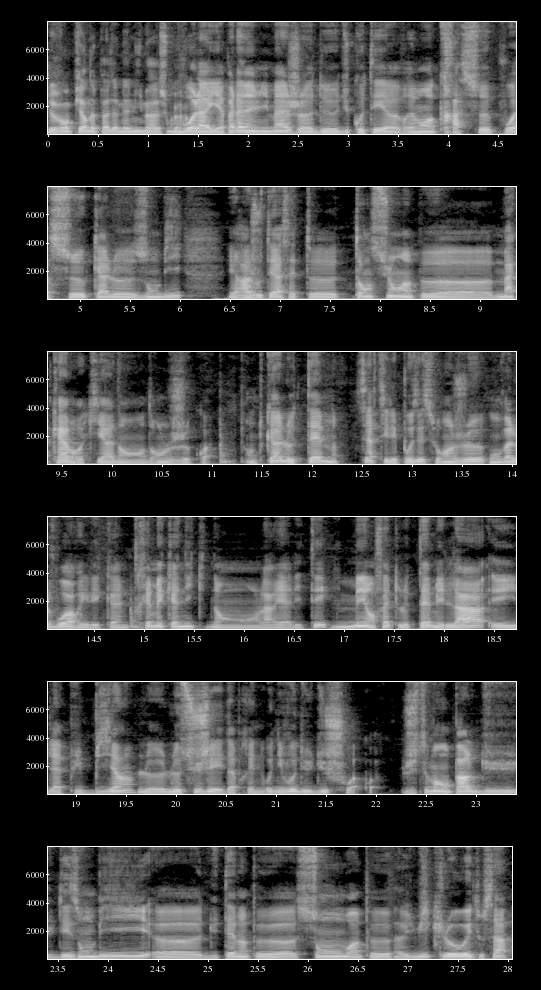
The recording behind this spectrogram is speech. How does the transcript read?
Le vampire n'a pas la même image. Quoi. Voilà, il n'y a pas la même image de, du côté euh, vraiment crasseux, poisseux qu'a le zombie, et rajouté à cette euh, tension un peu euh, macabre qu'il y a dans, dans le jeu, quoi. En tout cas, le thème, certes, il est posé sur un jeu, on va le voir, il est quand même très mécanique dans la réalité, mais en fait, le thème est là et il appuie bien le, sujet, d'après nous, au niveau du, choix, quoi. Justement, on parle des zombies, euh, du thème un peu sombre, un peu huis clos et tout ça.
